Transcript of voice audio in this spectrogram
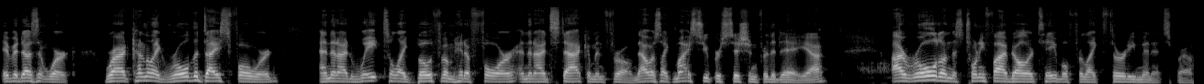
if it doesn't work, where I'd kind of like roll the dice forward and then I'd wait till like both of them hit a four and then I'd stack them and throw them. That was like my superstition for the day. Yeah. I rolled on this $25 table for like 30 minutes, bro.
